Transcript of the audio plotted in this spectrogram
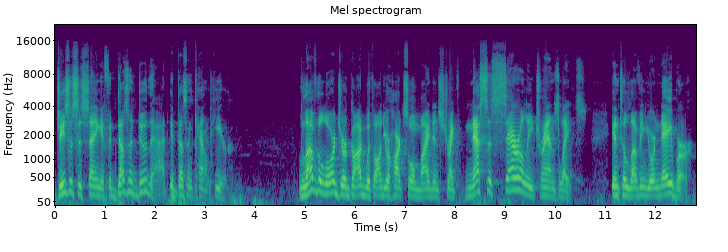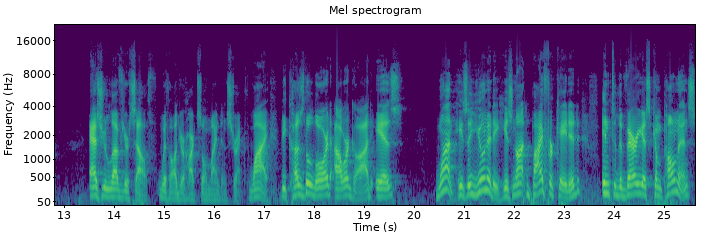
Jesus is saying if it doesn't do that, it doesn't count here. Love the Lord your God with all your heart, soul, mind, and strength necessarily translates into loving your neighbor as you love yourself with all your heart, soul, mind, and strength. Why? Because the Lord our God is one. He's a unity. He's not bifurcated into the various components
